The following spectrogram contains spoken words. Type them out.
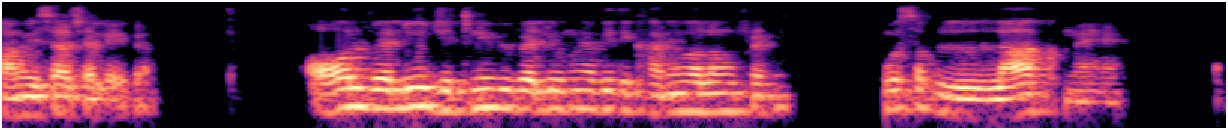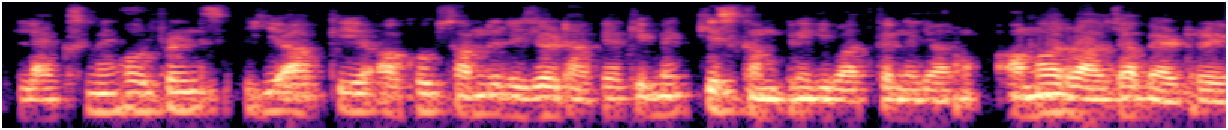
हमेशा चलेगा। ऑल वैल्यू जितनी भी वैल्यू मैं अभी दिखाने वाला हूँ फ्रेंड्स वो सब लाख में है। लैक्स में। और फ्रेंड्स ये आपकी आँखों के सामने रिज़ल्ट आ गया कि मैं किस कंपनी की बात करने जा रहा हूँ। अमर राजा बैटरी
